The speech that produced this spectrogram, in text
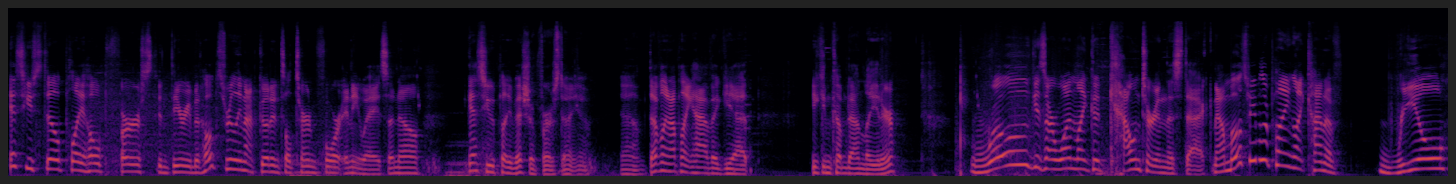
Guess you still play Hope first in theory, but Hope's really not good until turn four anyway, so no. I guess you play Bishop first, don't you? Yeah, definitely not playing Havok yet. He can come down later. Rogue is our one like good counter in this deck. Now most people are playing like kind of real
